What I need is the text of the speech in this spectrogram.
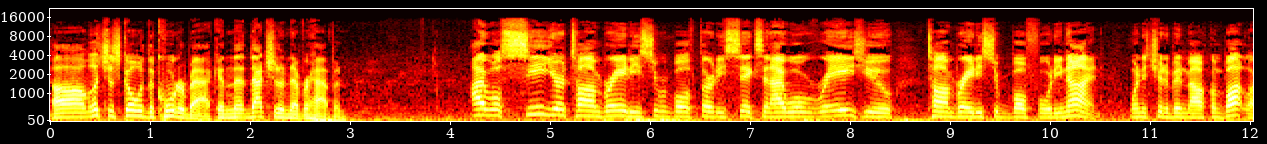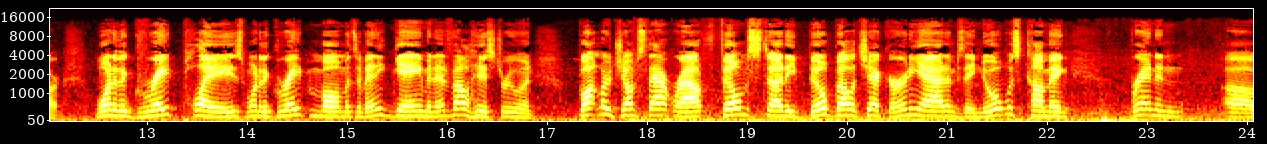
uh, let's just go with the quarterback, and that that should have never happened. I will see your Tom Brady Super Bowl 36, and I will raise you Tom Brady Super Bowl 49 when it should have been Malcolm Butler. One of the great plays, one of the great moments of any game in NFL history when Butler jumps that route, film study, Bill Belichick, Ernie Adams, they knew it was coming. Brandon uh,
